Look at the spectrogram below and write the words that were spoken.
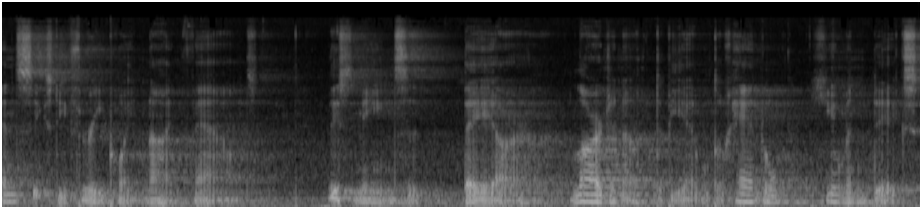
and 63.9 pounds. This means that they are large enough to be able to handle human dicks,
